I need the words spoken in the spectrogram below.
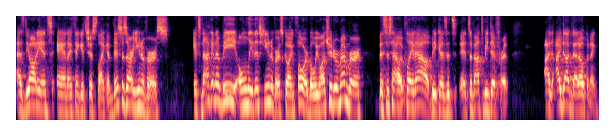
as the audience. And I think it's just like, this is our universe. It's not going to be only this universe going forward, but we want you to remember this is how it played out because it's it's about to be different. I, I dug that opening.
